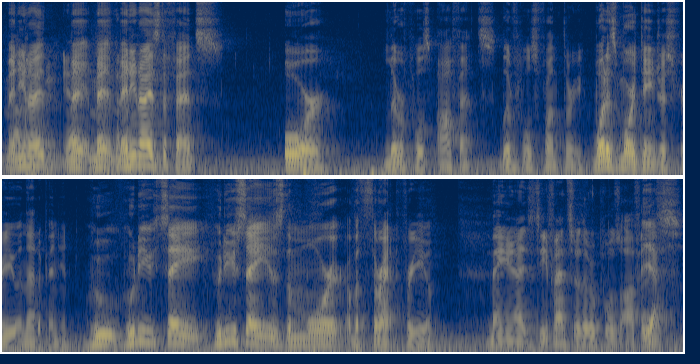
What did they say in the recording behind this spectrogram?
Man Uh, United, yeah. Man, Man, Man United's defense, or Liverpool's offense, Liverpool's front three. What is more dangerous for you in that opinion? Who who do you say who do you say is the more of a threat for you? Man United's defense or Liverpool's offense? Yes.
